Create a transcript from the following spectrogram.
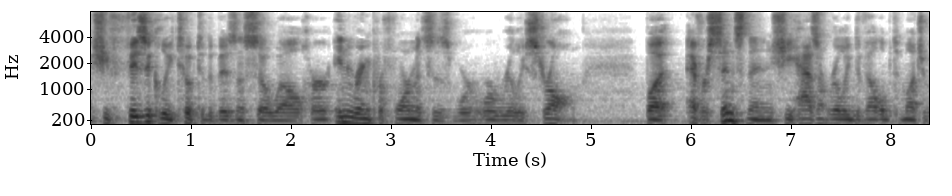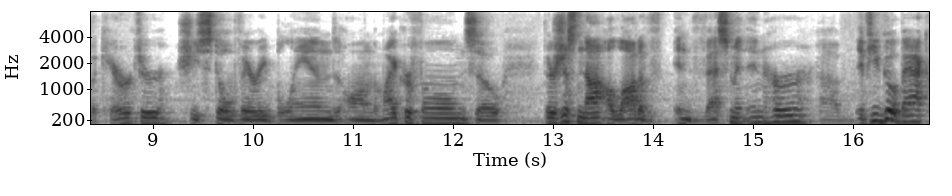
she physically took to the business so well. Her in ring performances were, were really strong. But ever since then, she hasn't really developed much of a character. She's still very bland on the microphone. So there's just not a lot of investment in her. Uh, if you go back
